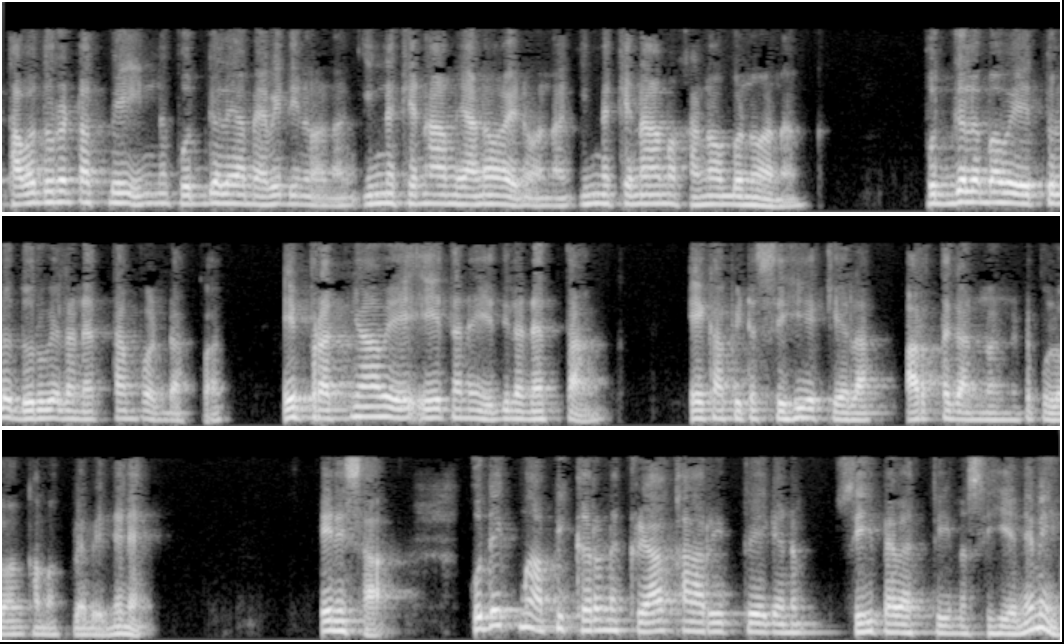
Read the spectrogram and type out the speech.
තවදුරටත් මේ ඉන්න පුද්ගලයාම ඇවිදිනවා නම් ඉන්න කෙනාම යනවා වෙනවා නම් ඉන්න කෙනාම කනබනවා නම් පුද්ගල භව ඒ තුළ දුර වෙලා නැත්තම් පොඩ්ඩක්වත් ඒ ප්‍රඥාව ඒ තැන යෙදිලා නැත්තම් ඒක අපිට සිහිය කියලා අර්ථ ගන්නන්නට පුළුවන් කමක් ලැබෙන්නේ නැහැ. ඒ නිසා හුදෙක්ම අපි කරන ක්‍රියාකාරීත්වය ගැන සිහි පැවැත්වීම සිහිය නෙමෙයි.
